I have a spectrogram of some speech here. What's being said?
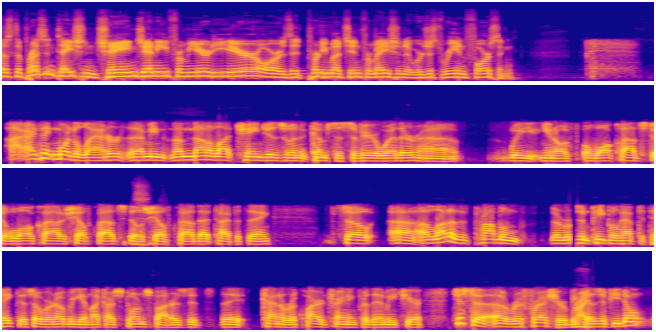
Does the presentation change any from year to year, or is it pretty much information that we're just reinforcing? I, I think more the latter. I mean, not a lot changes when it comes to severe weather. Uh, we, you know, a wall cloud still a wall cloud, a shelf cloud still a shelf cloud, that type of thing. So uh, a lot of the problem, the reason people have to take this over and over again, like our storm spotters, it's the kind of required training for them each year. Just a, a refresher, because Right. if you don't,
